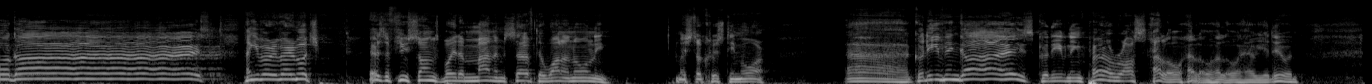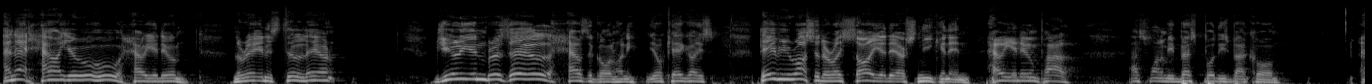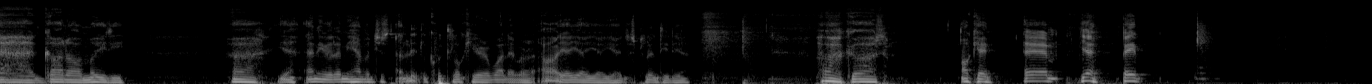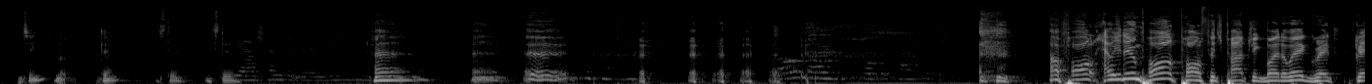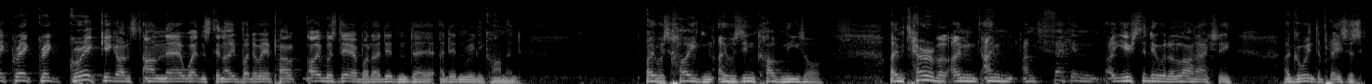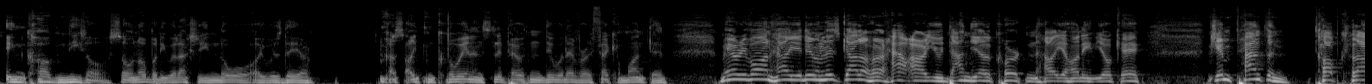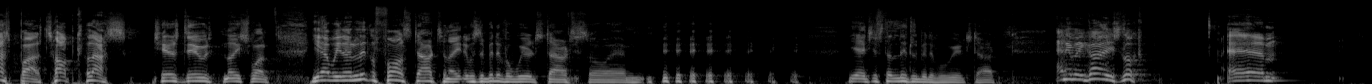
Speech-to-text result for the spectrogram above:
go, guys. Thank you very, very much. There's a few songs by the man himself, the one and only Mr. Christy Moore. Ah, good evening, guys. Good evening, Pearl Ross. Hello, hello, hello. How you doing? Annette, how are you? How are you doing? Lorraine is still there. Julian Brazil, how's it going, honey? You okay, guys? Davy Rossiter, I saw you there sneaking in. How are you doing, pal? That's one of my best buddies back home. Ah, God Almighty. Uh, yeah, anyway, let me have a, just a little quick look here or whatever. Oh, yeah, yeah, yeah, yeah, just plenty there. Oh, God. Okay. Um, yeah, babe. See, look, there. It's there. It's there. Yeah, I've it. Ah, ah, ah. Oh, Paul, how are you doing, Paul? Paul Fitzpatrick, by the way, great, great, great, great, great gig on on uh, Wednesday night. By the way, Paul, I was there, but I didn't, uh, I didn't really comment. I was hiding. I was incognito. I'm terrible. I'm, I'm, I'm fucking. I used to do it a lot actually. I go into places incognito, so nobody would actually know I was there. Because I can go in and slip out and do whatever I fucking want then. Mary Vaughan, how you doing? Liz Gallagher, how are you? Danielle Curtin, how you, honey? You okay? Jim Panton, top class, pal, top class. Cheers, dude. Nice one. Yeah, we had a little false start tonight. It was a bit of a weird start, so um, yeah, just a little bit of a weird start. Anyway, guys, look, um,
